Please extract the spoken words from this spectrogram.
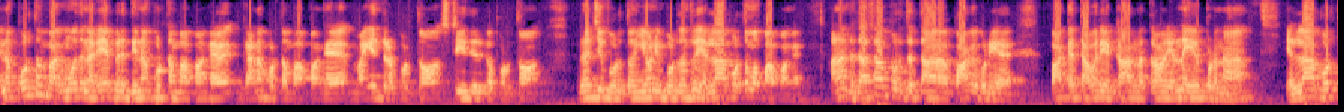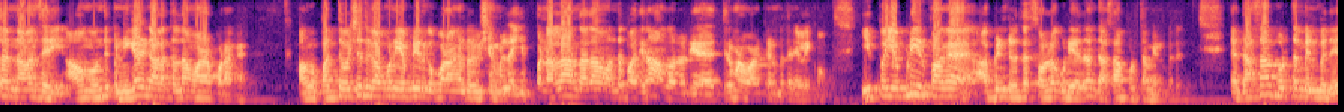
ஏன்னா பொருத்தம் பார்க்கும்போது நிறைய பேர் தின பொருத்தம் பார்ப்பாங்க கன பொருத்தம் பார்ப்பாங்க மகேந்திர பொருத்தம் ஸ்ரீதீர்க்க பொருத்தம் ரஜி பொருத்தம் யோனி பொருத்தம் எல்லா பொருத்தமும் பார்ப்பாங்க. ஆனா இந்த தசா பொருத்தத்தை பார்க்கக்கூடிய பார்க்க தவறிய காரணத்தினால என்ன ஏற்படும்னா எல்லா பொருத்தம் இருந்தாலும் சரி அவங்க வந்து இப்ப நிகழ்காலத்துல தான் வாழ போறாங்க அவங்க பத்து வருஷத்துக்கு அப்புறம் எப்படி இருக்க போறாங்கன்ற விஷயம் இல்லை. இப்ப நல்லா இருந்தாதான் வந்து பாத்தீங்கன்னா அவங்களுடைய திருமண வாழ்க்கை என்பது நிலைக்கும். இப்ப எப்படி இருப்பாங்க அப்படின்றத சொல்லக்கூடியது தசா பொருத்தம் என்பது. இந்த தசா பொருத்தம் என்பது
